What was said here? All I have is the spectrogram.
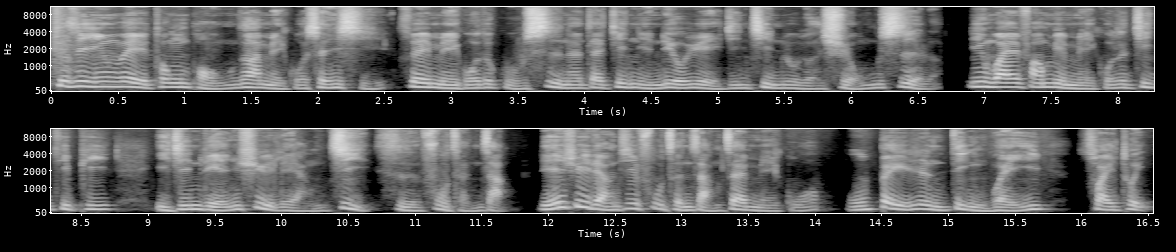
就是因为通膨让美国升息，所以美国的股市呢，在今年六月已经进入了熊市了。另外一方面，美国的 GDP 已经连续两季是负成长，连续两季负成长，在美国不被认定为衰退，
